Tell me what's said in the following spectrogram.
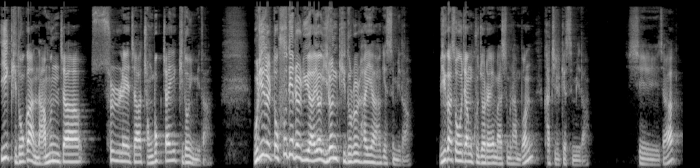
이 기도가 남은 자, 순례자, 정복자의 기도입니다. 우리들도 후대를 위하여 이런 기도를 하여야 하겠습니다. 미가서 5장 9절의 말씀을 한번 같이 읽겠습니다. 시작.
